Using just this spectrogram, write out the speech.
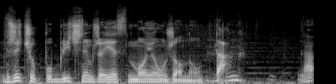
w życiu publicznym, że jest moją żoną. Tak. No,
